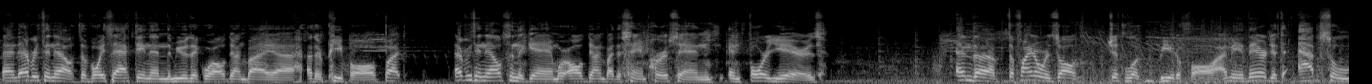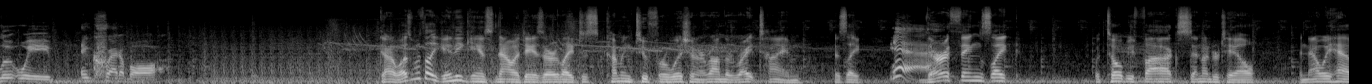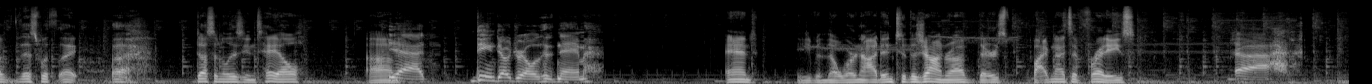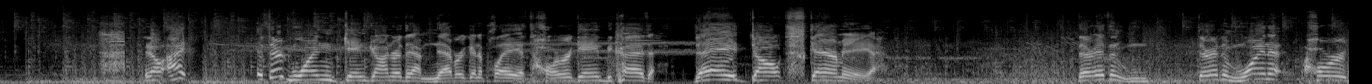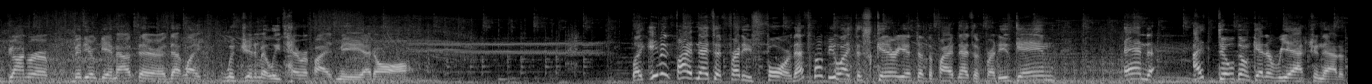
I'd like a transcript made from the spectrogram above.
And everything else, the voice acting and the music were all done by uh, other people, but everything else in the game were all done by the same person in four years. And the, the final results just look beautiful. I mean, they're just absolutely incredible. God, what's with like indie games nowadays that are like just coming to fruition around the right time? Because like, yeah, there are things like with Toby Fox and Undertale, and now we have this with like uh, Dust and Elysian Tail. Um, yeah, Dean Dodrill is his name. And even though we're not into the genre, there's Five Nights at Freddy's. Uh, you know, I if there's one game genre that I'm never gonna play, it's horror game because they don't scare me. There isn't there isn't one horror genre video game out there that like legitimately terrifies me at all. Like even Five Nights at Freddy's 4, that's probably like the scariest of the Five Nights at Freddy's game, and I still don't get a reaction out of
